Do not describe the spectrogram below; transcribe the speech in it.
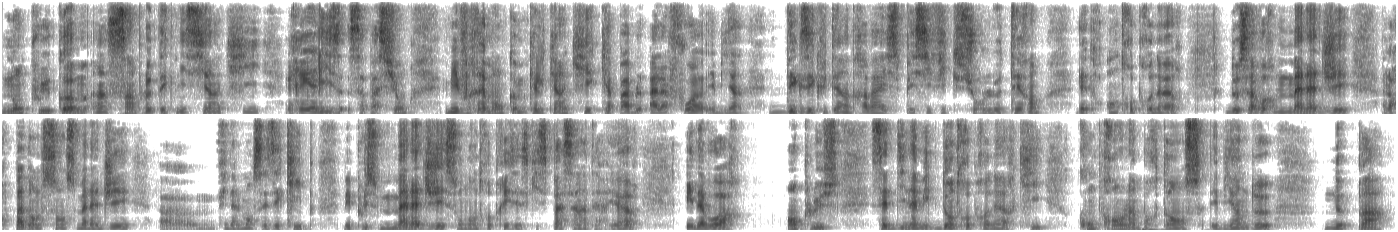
non plus comme un simple technicien qui réalise sa passion, mais vraiment comme quelqu'un qui est capable à la fois eh bien, d'exécuter un travail spécifique sur le terrain, d'être entrepreneur, de savoir manager, alors pas dans le sens manager euh, finalement ses équipes, mais plus manager son entreprise et ce qui se passe à l'intérieur, et d'avoir en plus cette dynamique d'entrepreneur qui comprend l'importance eh bien, de ne pas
